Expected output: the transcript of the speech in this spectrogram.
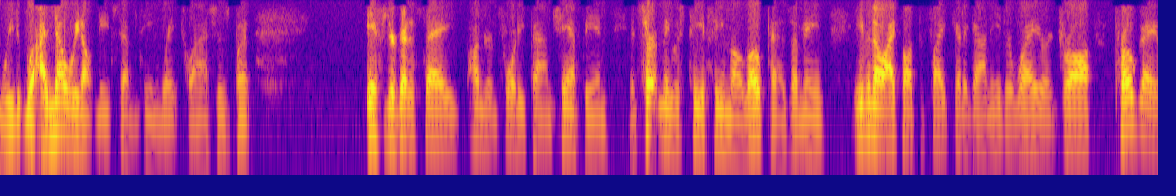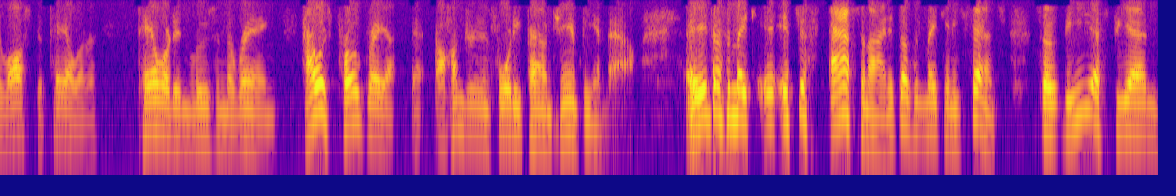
We well, I know we don't need 17 weight classes, but if you're going to say 140 pound champion, it certainly was Teofimo Lopez. I mean, even though I thought the fight could have gone either way or a draw, Prograis lost to Taylor. Taylor didn't lose in the ring. How is Prograis a, a 140 pound champion now? It doesn't make it, it's just asinine. It doesn't make any sense. So the ESPN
